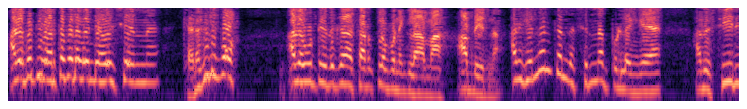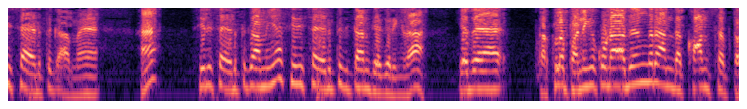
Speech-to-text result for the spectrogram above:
அதை பத்தி வருத்தப்பட வேண்டிய அவசியம் என்ன? கிடைக்குது போ. அதை விட்டு இதுக்கு தற்கொலை பண்ணிக்கலாமா? அப்படின்னா. அதுக்கு என்னன்னு தெரியல. சின்ன பிள்ளைங்க அதை சீரியஸா எடுத்துக்காம சீரியஸா எடுத்துக்காமையா சீரியஸா எடுத்துக்கிட்டான்னு கேக்குறீங்களா? எதை தற்கொலை பண்ணிக்க கூடாதுங்கிற அந்த கான்செப்ட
